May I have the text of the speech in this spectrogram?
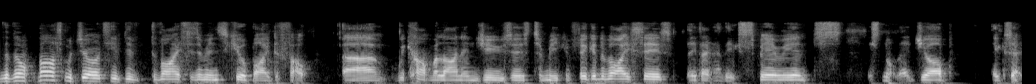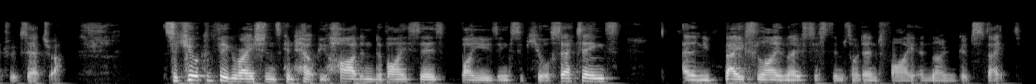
the vast majority of de devices are insecure by default. Um, we can't rely on end users to reconfigure devices. They don't have the experience. It's not their job, etc., etc. Secure configurations can help you harden devices by using secure settings, and then you baseline those systems to identify a known good state.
